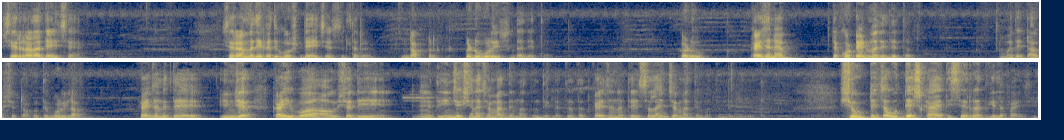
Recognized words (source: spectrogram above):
शरीराला द्यायचं आहे. शरीरामध्ये एखादी गोष्ट द्यायची असेल तर डॉक्टर कडू गोळीसुद्धा देतात. कडू. काही जण ते कोटेडमध्ये देतात. मध्ये औषध टाकू ते गोळी लावून. काही जण ते इंजे काही औषधी ते इंजेक्शनाच्या माध्यमातून दिल्या जातात. काही जण ते सलाईनच्या माध्यमातून दिले जातात. शेवटीचा उद्देश काय आहे? ते शरीरात गेलं पाहिजे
